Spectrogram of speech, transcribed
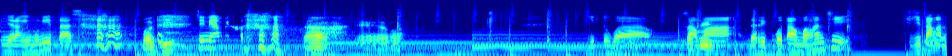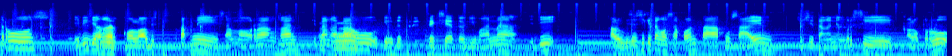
menyerang imunitas. Bagi. Sini ambil. ah, elah. Gitu bang. Sama dari gue tambahan sih cuci tangan terus. Jadi Cuci jangan kalau habis kontak nih sama orang kan kita nggak tahu dia udah terinfeksi atau gimana. Jadi kalau bisa sih kita nggak usah kontak, usahain cuci tangan yang bersih. Kalau perlu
